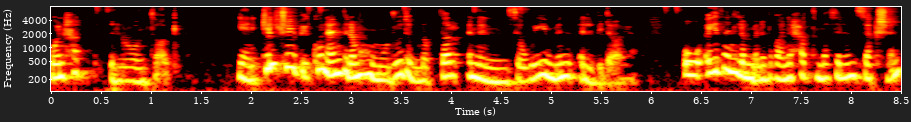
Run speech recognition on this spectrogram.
ونحط ال room tag يعني كل شيء بيكون عندنا ما هو موجود بنضطر إن نسويه من البداية. وأيضا لما نبغى نحط مثلا section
